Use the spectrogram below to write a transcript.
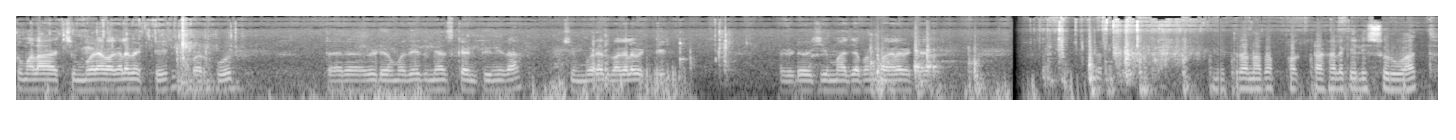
तुम्हाला चिंबोऱ्या बघायला भेटतील भरपूर. तर व्हिडिओमध्ये तुम्ही आज कंटिन्यू राहा. चिंबोऱ्याच बघायला भेटतील. व्हिडिओची मजा पण बघायला भेटेल. तर मित्रांनो आता फग टाकायला केली सुरुवात.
